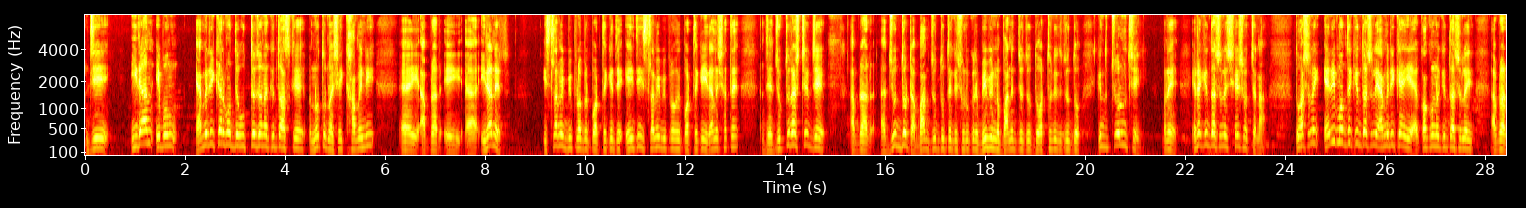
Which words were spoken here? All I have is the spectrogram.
যে ইরান এবং আমেরিকার মধ্যে উত্তেজনা কিন্তু আজকে নতুন নয়, সেই খামেনি, এই আপনার এই ইরানের ইসলামী বিপ্লবের পর থেকে যে, এই যে ইসলামী বিপ্লবের পর থেকে ইরানের সাথে যে যুক্তরাষ্ট্রের যে আপনার যুদ্ধটা বাক যুদ্ধ থেকে শুরু করে বিভিন্ন বাণিজ্য যুদ্ধ, অর্থনীতি যুদ্ধ কিন্তু চলছেই। মানে এটা কিন্তু আসলে শেষ হচ্ছে না। তো আসলে এরই মধ্যে কিন্তু আসলে আমেরিকায় কখনো কিন্তু আসলে আপনার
